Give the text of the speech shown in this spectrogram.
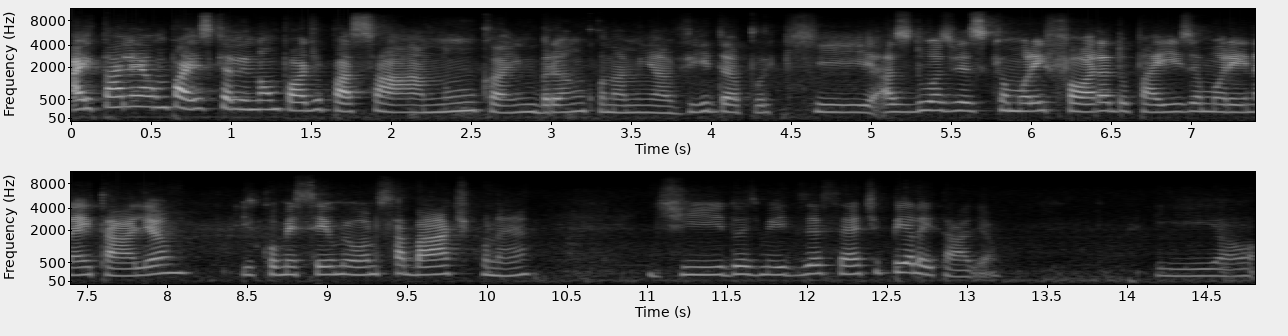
A Itália é um país que ele não pode passar nunca em branco na minha vida, porque as duas vezes que eu morei fora do país, eu morei na Itália e comecei o meu ano sabático, né, de 2017 pela Itália. E ó,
